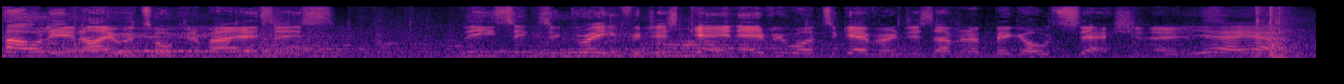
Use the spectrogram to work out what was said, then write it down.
Pauli and I were talking about it. It's, these things are great for just getting everyone together and just having a big old session. Yeah, yeah.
